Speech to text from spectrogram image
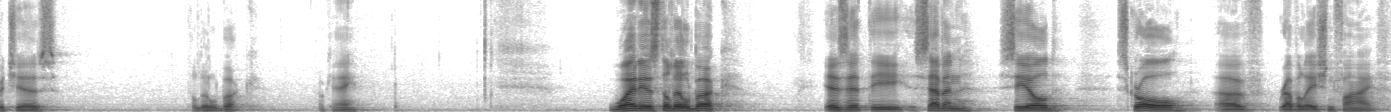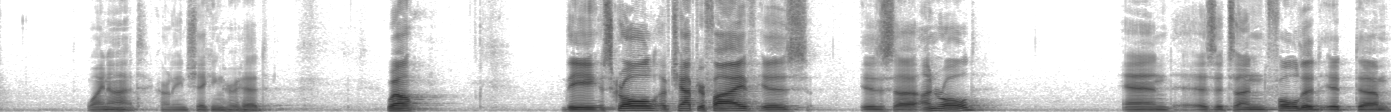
which is the little book. Okay? What is the little book? Is it the seven sealed scroll of Revelation 5? Why not? Carlene's shaking her head. Well, the scroll of chapter 5 is, is uh, unrolled and as it's unfolded, it um,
